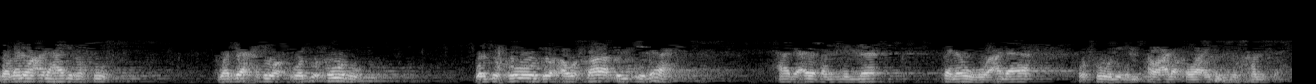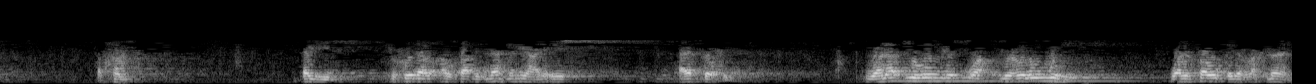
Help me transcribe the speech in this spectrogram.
وبنوا على هذه وجحدوا وجحود وجحود أوصاف الإله. هذا أيضا مما بنوه على أصولهم أو على قواعدهم الخمسة. الخمسة. طيب. جحود أوصاف الله مبني على إيش؟ على التوحيد. ونفيهم لعلوه والفوق للرحمن.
